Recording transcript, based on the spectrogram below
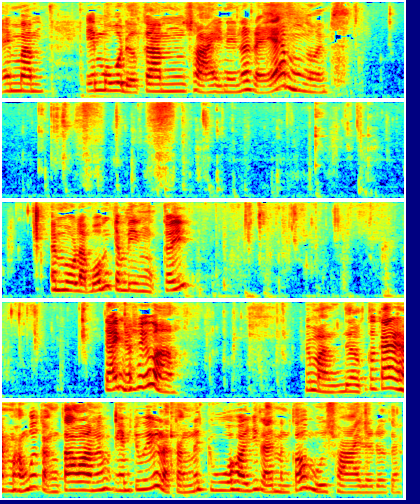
em um, em mua được um, xoài này nó rẻ mọi người. Em mua là 400 viên một ký. Trái nhỏ xíu à. Nhưng mà được có cái mà không có cần to nữa. Em chủ yếu là cần nó chua thôi với lại mình có mùi xoài là được à.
